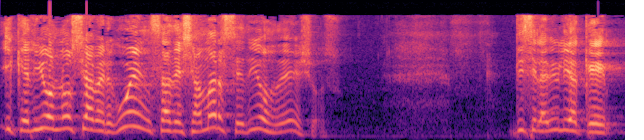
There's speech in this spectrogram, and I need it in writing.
y que Dios no se avergüenza de llamarse Dios de ellos. Dice la Biblia que,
